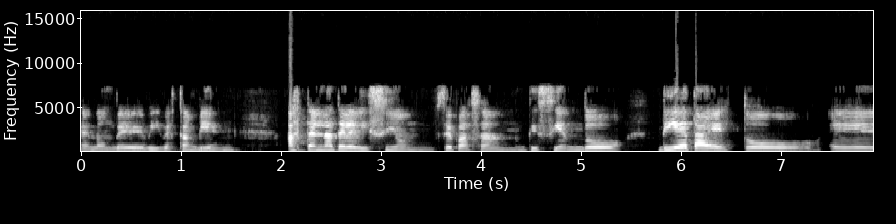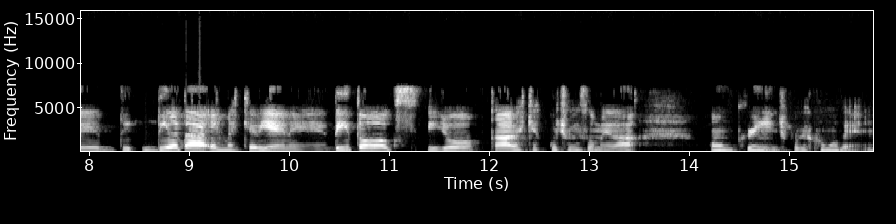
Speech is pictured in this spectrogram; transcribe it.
en donde vives también, hasta en la televisión se pasan diciendo dieta esto, eh, dieta el mes que viene, detox, y yo cada vez que escucho eso me da un cringe, porque es como que,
